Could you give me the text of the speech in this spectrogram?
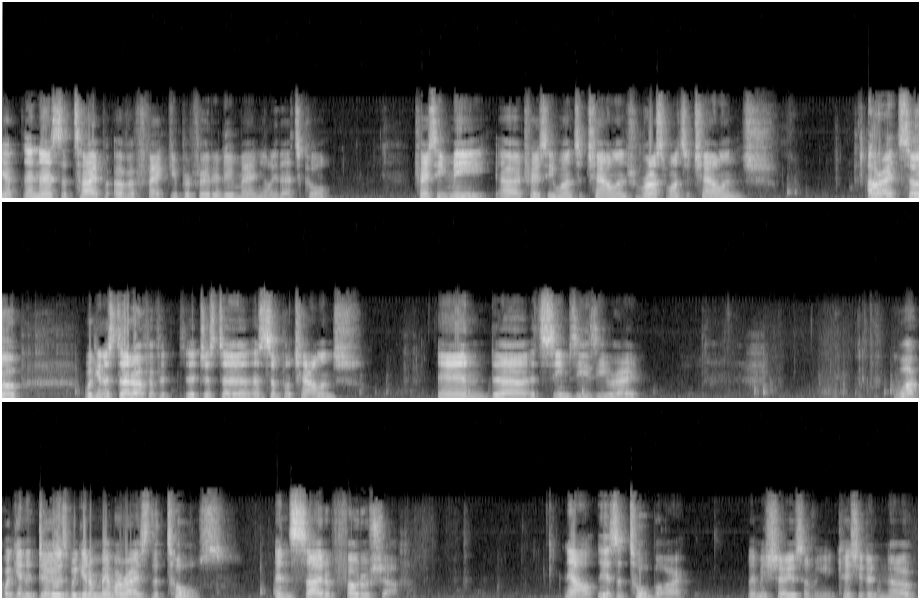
Yep, and that's the type of effect you prefer to do manually. That's cool. Tracy, me. Uh, Tracy wants a challenge. Russ wants a challenge. All right, so we're going to start off with a, just a, a, simple challenge. And uh, it seems easy, right? What we're going to do is we're going to memorize the tools inside of Photoshop. Now, here's a toolbar let me show you something in case you didn't know.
